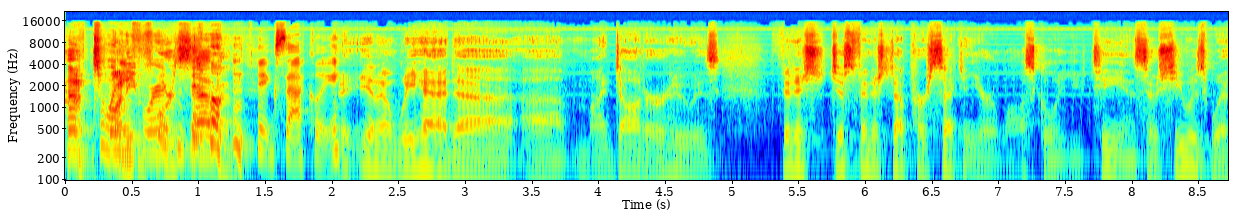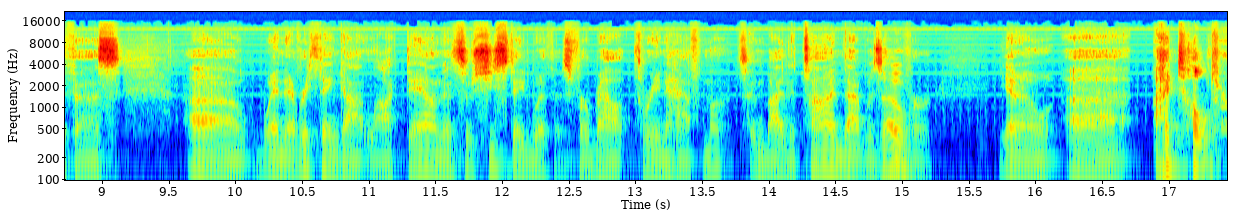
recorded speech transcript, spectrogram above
them 24 7. No, exactly. You know, we had uh, uh, my daughter who is finished, just finished up her second year of law school at UT. And so she was with us uh, when everything got locked down. And so she stayed with us for about three and a half months. And by the time that was over, you know, uh, I told her,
